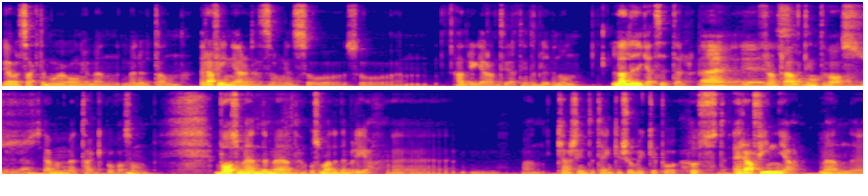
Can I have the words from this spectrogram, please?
vi har väl sagt det många gånger, men, men utan Rafinha den här säsongen så, så um, hade det garanterat inte blivit någon La Liga-titel. Eh, Framförallt inte vad, ja, men med tanke på vad som, vad som hände med Osmane Dembélé. Eh, man kanske inte tänker så mycket på höst-Rafinha, men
